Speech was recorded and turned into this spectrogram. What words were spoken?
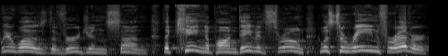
Where was the virgin son, the king upon David's throne, who was to reign forever?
